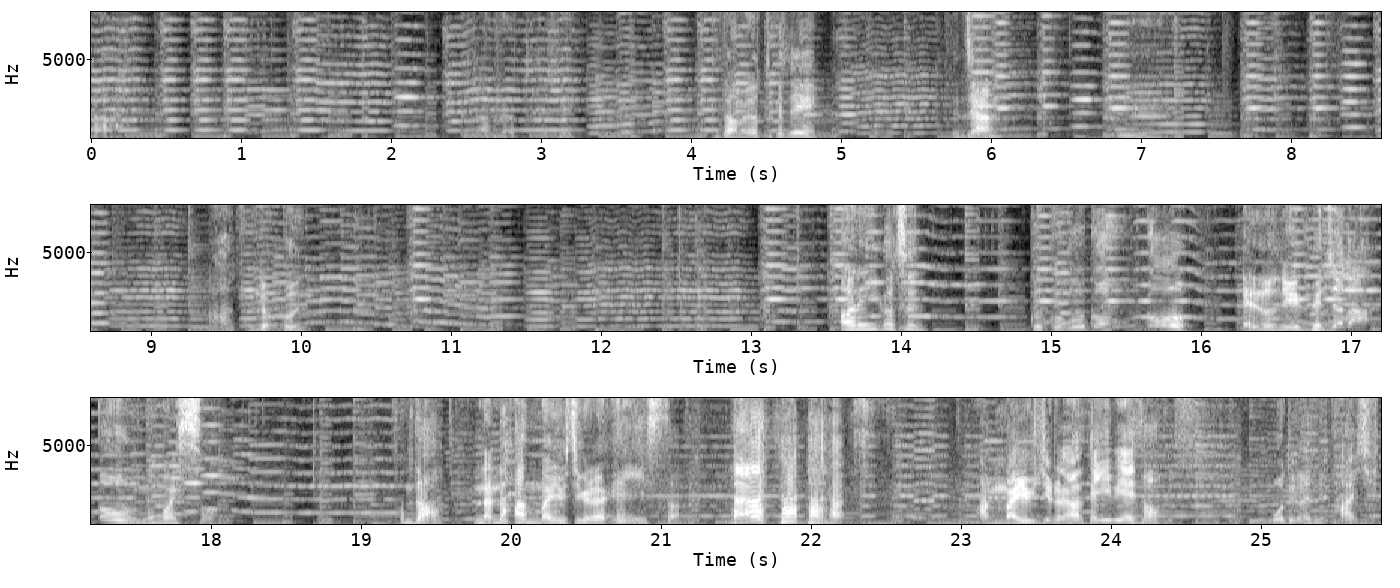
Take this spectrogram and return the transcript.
아. 그 다음에 어떡하지? 그 다음에 어떡하지? 등장 으. 아 조졌군 아니 이것은 꿀꿀꿀꿀꿀 에너지 그잖아 어우 너무 맛있어. 간다 난 한마 유지를 가겠어. 한마 유지를 가기 위해서 모두가 다 하시지.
